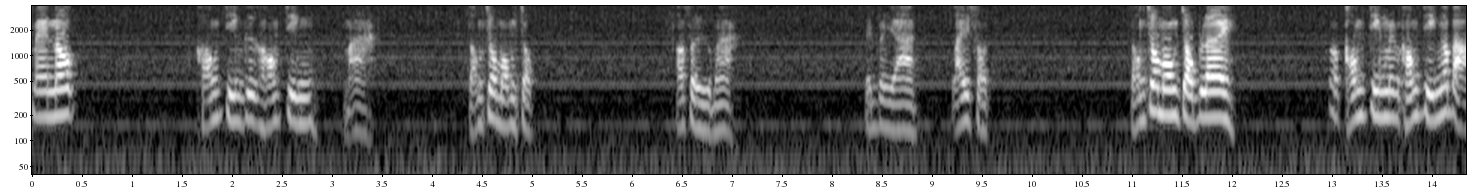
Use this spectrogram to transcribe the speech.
แม่นก ของจริงคือของจริงมาสองชั่วโมงจบ เอาสื่อมา เป็นพยานไลฟ์สดสองชั่วโมงจบเลยว่าของจริงเป็นของจริงหรือเปล่า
